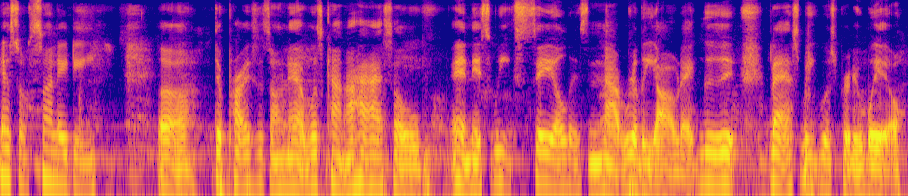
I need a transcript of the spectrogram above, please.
and some Sunny D uh, the prices on that was kind of high. So, and this week's sale is not really all that good. Last week was pretty well.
